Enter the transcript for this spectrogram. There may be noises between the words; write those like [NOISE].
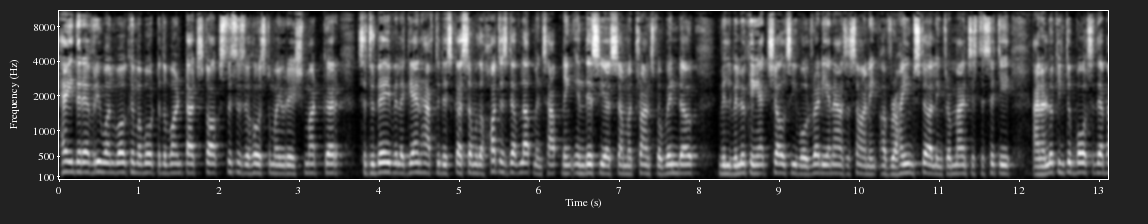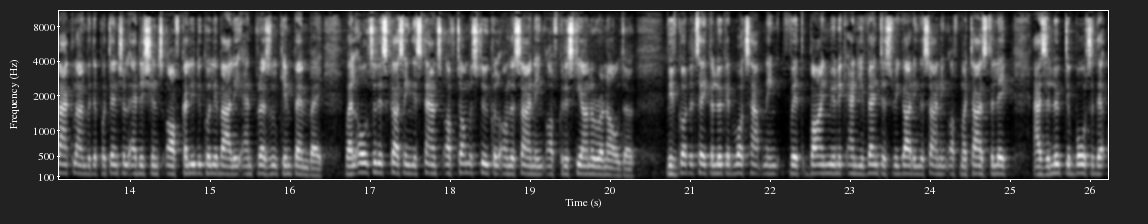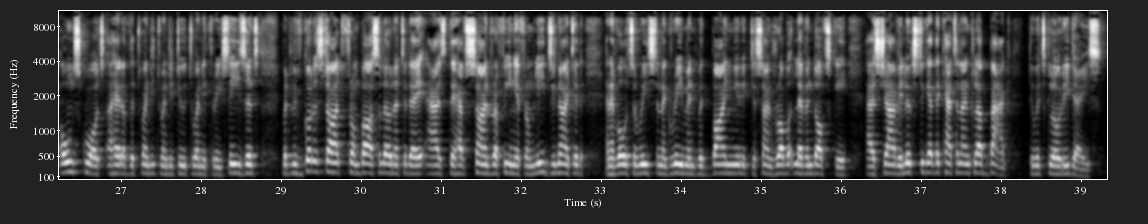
Hey there everyone, welcome aboard to the One Touch Talks. This is your host Mayuresh Matkar. So today we'll again have to discuss some of the hottest developments happening in this year's summer transfer window. We'll be looking at Chelsea, who've already announced the signing of Raheem Sterling from Manchester City and are looking to bolster their backline with the potential additions of Kalidou Koulibaly and Presnel Kimpembe, while also discussing the stance of Thomas Tuchel on the signing of Cristiano Ronaldo. We've got to take a look at what's happening with Bayern Munich and Juventus regarding the signing of Matthijs de Ligt as they look to bolster their own squads ahead of the 2022-23 seasons. But we've got to start from Barcelona today as they have signed Raphinha from Leeds United and have also reached an agreement with Bayern Munich to sign Robert Lewandowski as Xavi looks to get the Catalan club back to its glory days.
